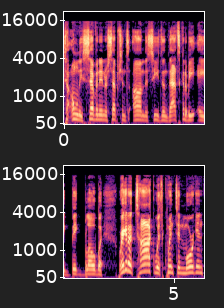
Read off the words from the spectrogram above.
to only seven interceptions on the season. That's going to be a big blow. But we're going to talk with Quentin Morgan,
